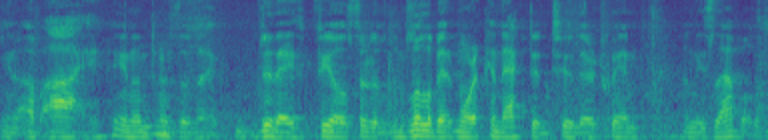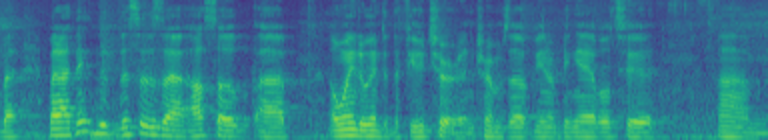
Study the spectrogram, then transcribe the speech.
you know, of I, you know, in terms of like, do they feel sort of a little bit more connected to their twin on these levels? But, but I think that this is uh, also uh, a window into the future in terms of, you know, being able to um,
